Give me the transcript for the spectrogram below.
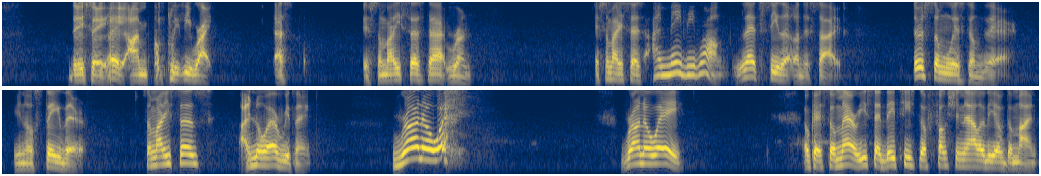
they say, hey, I'm completely right. That's, if somebody says that, run. If somebody says, I may be wrong, let's see the other side. There's some wisdom there. You know, stay there. Somebody says, I know everything. Run away. Run away. Okay, so Mary, you said they teach the functionality of the mind.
